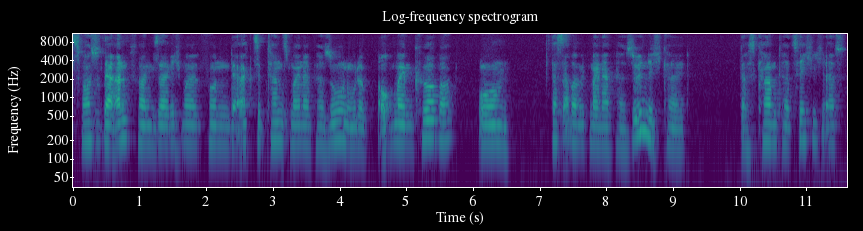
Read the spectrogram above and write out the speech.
Das war so der Anfang, sage ich mal, von der Akzeptanz meiner Person oder auch meinem Körper. Und das aber mit meiner Persönlichkeit, das kam tatsächlich erst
